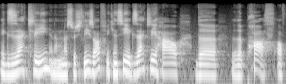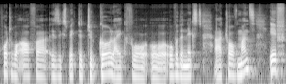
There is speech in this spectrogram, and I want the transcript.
exactly, and I'm going to switch these off, you can see exactly how the the path of portable alpha is expected to go like for or over the next uh, 12 months if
